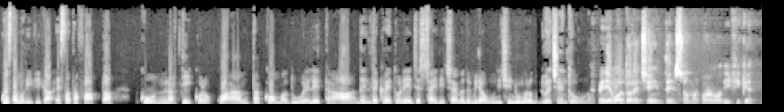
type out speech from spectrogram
Questa modifica è stata fatta con l'articolo 40,2 lettera A del decreto legge 6 dicembre 2011 numero 201. Quindi è molto recente, insomma, come modifiche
